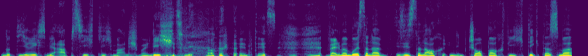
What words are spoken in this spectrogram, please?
notiere ich es mir absichtlich manchmal nicht. das, weil man muss dann, auch, es ist dann auch in dem Job auch wichtig, dass man,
